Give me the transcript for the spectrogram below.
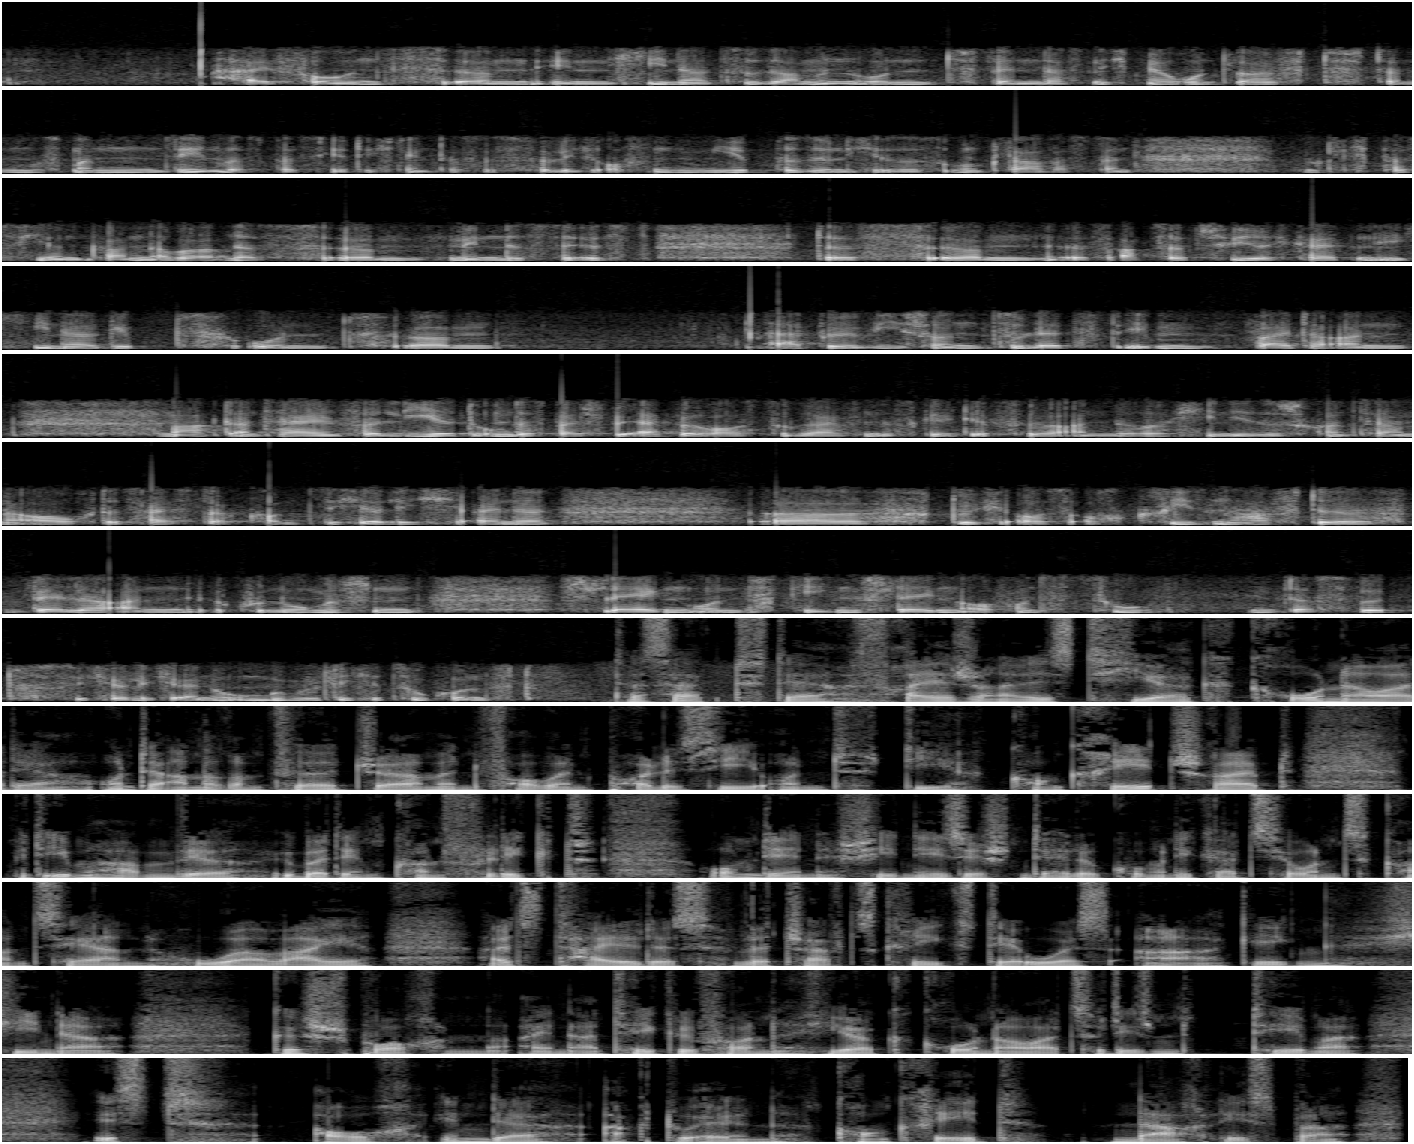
iPhones ähm, in China zusammen und wenn das nicht mehr rund läuft, dann muss man sehen, was passiert. Ich denke, das ist völlig offen. Mir persönlich ist es unklar, was dann wirklich passieren kann. Aber das ähm, Mindeste ist, dass ähm, es Absatzschwierigkeiten in China gibt und ähm, Apple wie schon zuletzt eben weiter an Marktanteilen verliert, um das Beispiel Apple rauszugreifen. Das gilt ja für andere chinesische Konzerne auch. Das heißt, da kommt sicherlich eine äh, durchaus auch krisenhafte Welle an ökonomischen Schlägen und Gegenschlägen auf uns zu. Das wird sicherlich eine ungemütliche Zukunft. Das sagt der freie Journalist Jörg Kronauer, der unter anderem für German Foreign Policy und die konkret schreibt. Mit ihm haben wir über den Konflikt um den chinesischen Telekommunikationskonzern Huawei als Teil des Wirtschaftskriegs der USA gegen China gesprochen. Ein Artikel von Jörg Kronauer zu diesem Thema ist auch in der aktuellen konkret nachlesbar.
